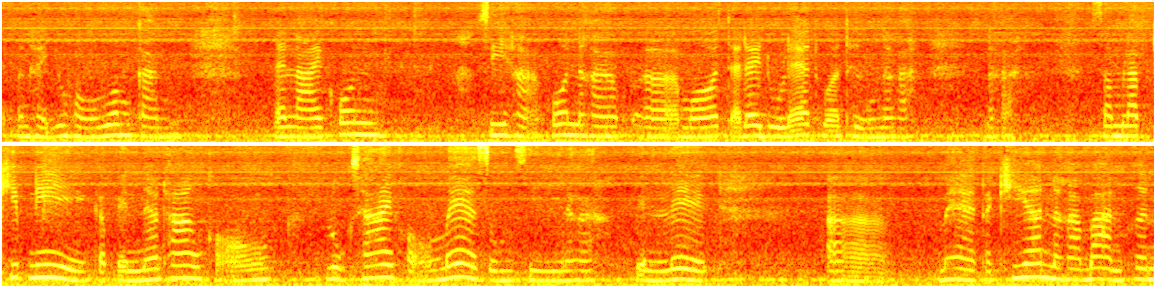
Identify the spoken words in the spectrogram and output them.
ษเพิ่นให้อยู่ห้องร่วมกัน หลายๆคนสี่หาคนนะคะเอ่อหมอจะได้ดูแลทั่วถึงนะคะนะคะสำหรับคลิปนี้ก็เป็นแนวทางของลูกชายของแม่สมศรีนะคะ เป็นเลขแม่ตะเคียนนะคะ บ้านเพิ่น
